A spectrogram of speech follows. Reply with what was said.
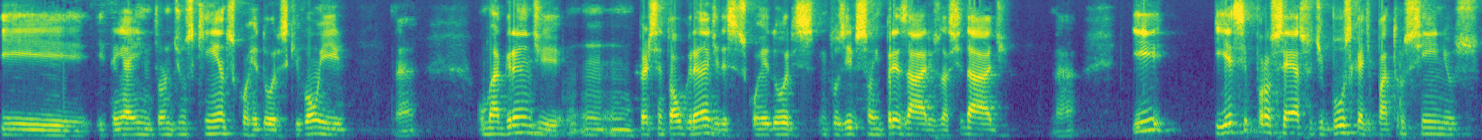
e, e, tem aí em torno de uns 500 corredores que vão ir, né? Uma grande, um, um, percentual grande desses corredores, inclusive, são empresários da cidade, né? E, e esse processo de busca de patrocínios,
